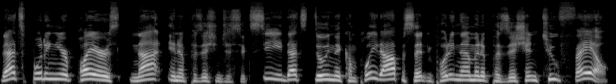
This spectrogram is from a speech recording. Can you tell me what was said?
That's putting your players not in a position to succeed. That's doing the complete opposite and putting them in a position to fail.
